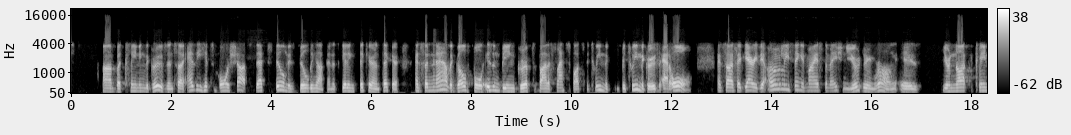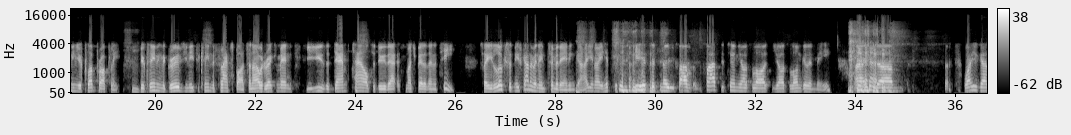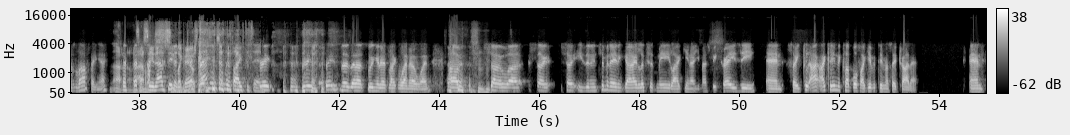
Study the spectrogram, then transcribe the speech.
uh, but cleaning the grooves. And so as he hits more shots, that film is building up and it's getting thicker and thicker. And so now the golf ball isn't being gripped by the flat spots between the between the grooves at all. And so I said, Gary, the only thing in my estimation you're doing wrong is you're not cleaning your club properly. Hmm. You're cleaning the grooves. You need to clean the flat spots. And I would recommend you use a damp towel to do that. It's much better than a tee. So he looks at me. He's kind of an intimidating guy. You know, he hits it, he hits it maybe five five to ten yards lo- yards longer than me. And um, Why are you guys laughing, eh? I don't know. I've seen, I've seen it like in person. It's only 5 to 10. Grace, Grace, knows that I swing it at like 101. Um, so, uh, so, so he's an intimidating guy, looks at me like, you know, you must be crazy. And so he, I, I clean the club off, I give it to him, I say, try that. And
